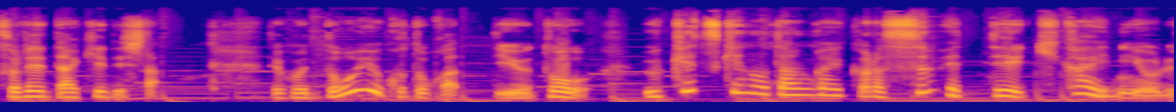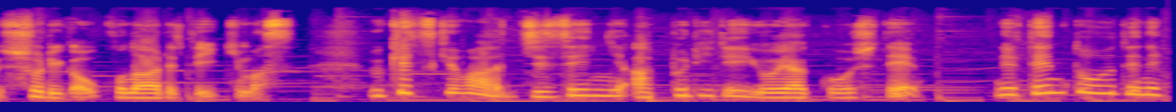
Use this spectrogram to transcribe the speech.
それだけでした。で、これどういうことかっていうと、受付の段階からすべて機械による処理が行われていきます。受付は事前にアプリで予約をして、で、店頭でね、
